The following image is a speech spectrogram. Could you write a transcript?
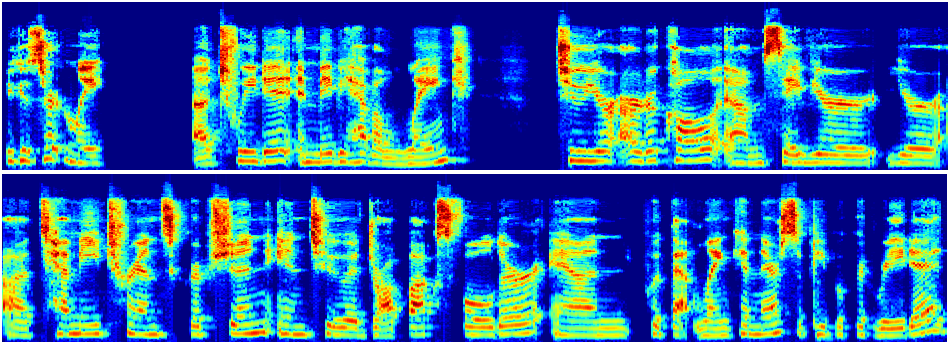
You could certainly uh, tweet it and maybe have a link to your article. Um, save your your uh, Temi transcription into a Dropbox folder and put that link in there so people could read it.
